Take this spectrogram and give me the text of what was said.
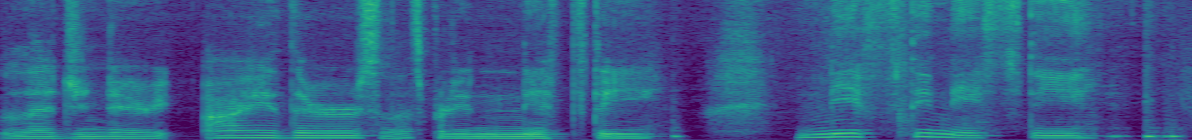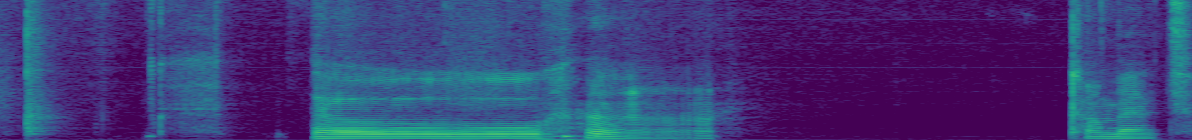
legendary either, so that's pretty nifty, nifty, nifty. So, huh? Combat,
